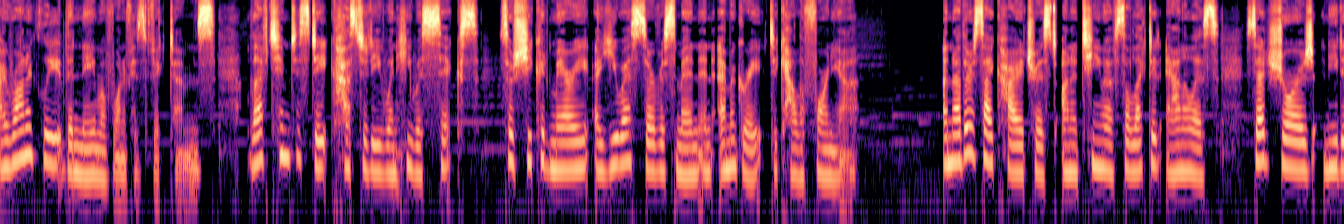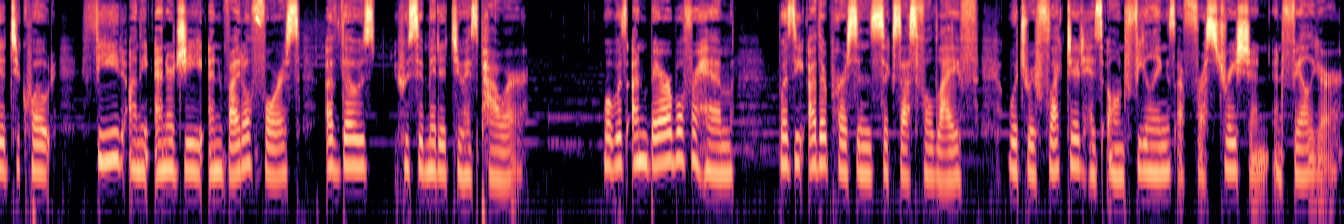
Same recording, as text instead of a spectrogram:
ironically the name of one of his victims, left him to state custody when he was six so she could marry a U.S. serviceman and emigrate to California. Another psychiatrist on a team of selected analysts said Georges needed to, quote, feed on the energy and vital force of those who submitted to his power. What was unbearable for him was the other person's successful life, which reflected his own feelings of frustration and failure.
